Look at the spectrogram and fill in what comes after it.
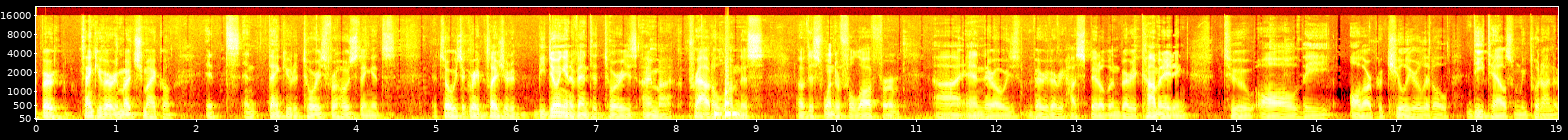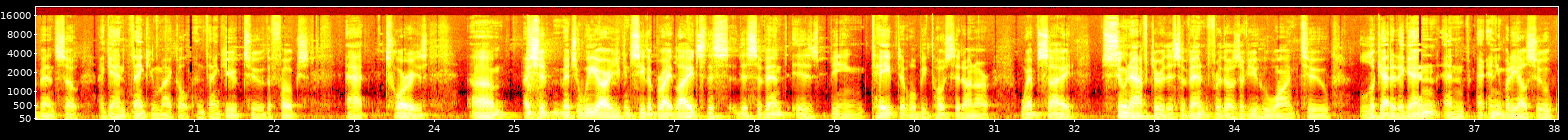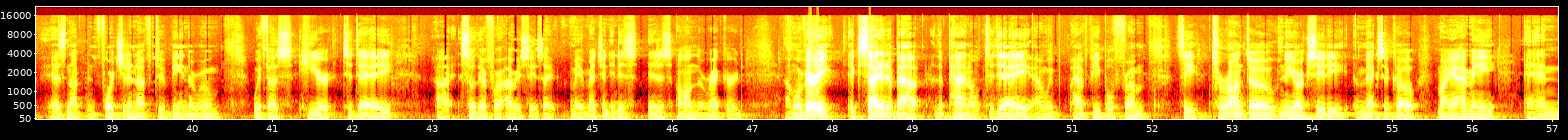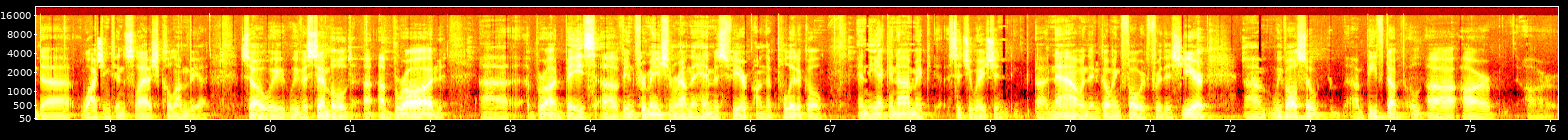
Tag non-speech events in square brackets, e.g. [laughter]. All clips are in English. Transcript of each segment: Very, thank you very much, Michael. It's, and thank you to Torys for hosting. It's, it's always a great pleasure to be doing an event at Torys. I'm a proud alumnus of this wonderful law firm, uh, and they're always very, very hospitable and very accommodating to all the all our peculiar little details when we put on events. So again, thank you, Michael, and thank you to the folks at Torys. Um, I should mention we are. You can see the bright lights. This this event is being taped. It will be posted on our website soon after this event for those of you who want to look at it again, and anybody else who has not been fortunate enough to be in the room with us here today. Uh, so therefore, obviously, as I may have mentioned, it is, it is on the record. Um, we're very excited about the panel today. Uh, we have people from, see, Toronto, New York City, Mexico, Miami, and uh, Washington slash Columbia. So we, we've assembled a, a broad uh, a broad base of information around the hemisphere on the political and the economic situation uh, now and then going forward for this year. Um, we've also uh, beefed up uh, our, our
